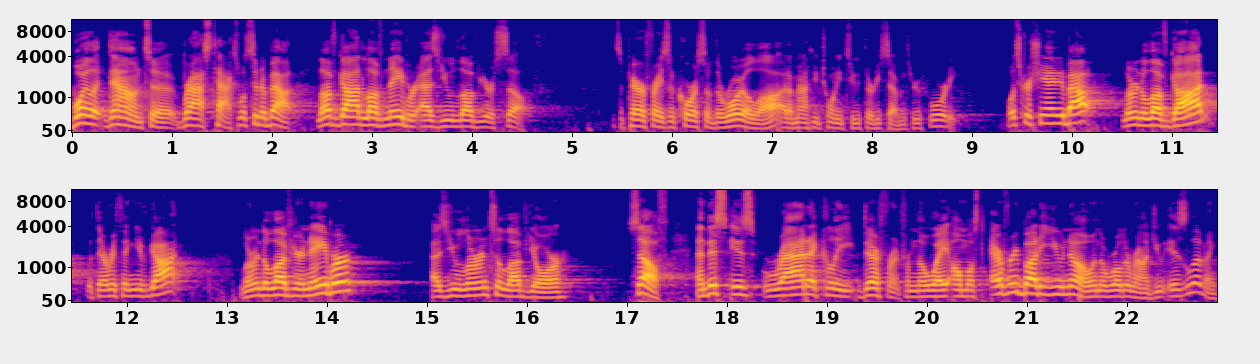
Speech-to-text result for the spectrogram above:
boil it down to brass tacks? What's it about? Love God, love neighbor as you love yourself. It's a paraphrase, of course, of the royal law out of Matthew 22, 37 through 40. What's Christianity about? Learn to love God with everything you've got. Learn to love your neighbor as you learn to love your self. And this is radically different from the way almost everybody you know in the world around you is living.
